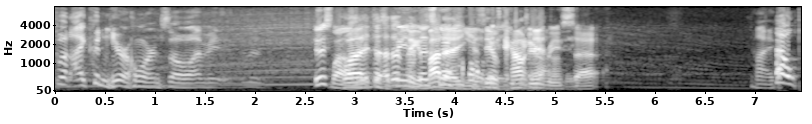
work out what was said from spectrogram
But I couldn't hear a horn, so I mean. Just, Well, Well, it it, I doesn't don't mean- think it there's no. You can still if you count do it. reset. Hi. Help!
